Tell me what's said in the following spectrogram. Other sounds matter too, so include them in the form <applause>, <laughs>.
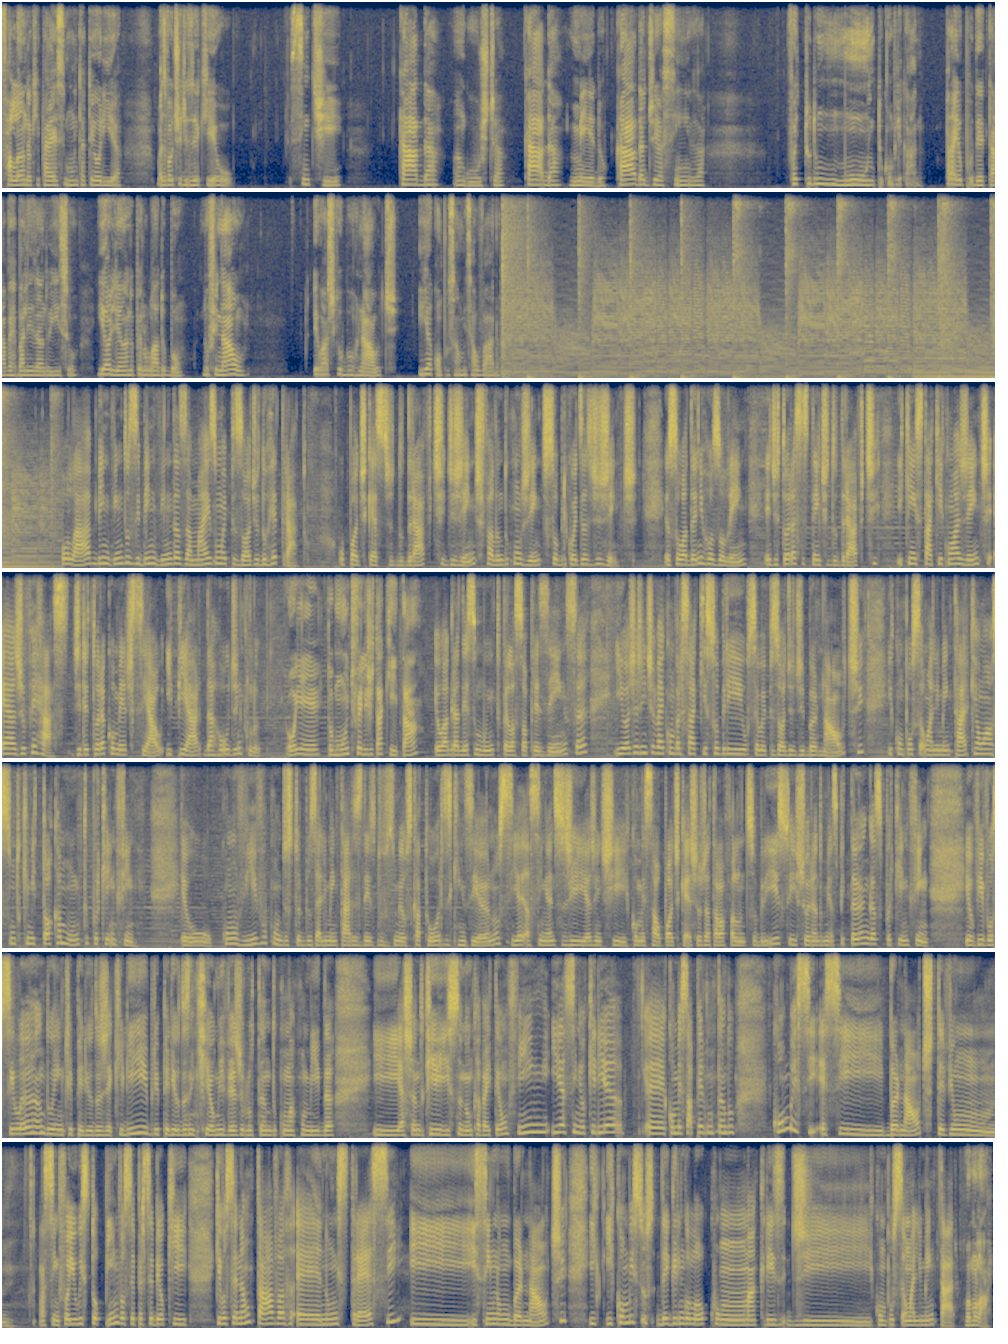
falando aqui parece muita teoria, mas vou te dizer que eu senti cada angústia, cada medo, cada dia cinza. Foi tudo muito complicado para eu poder estar tá verbalizando isso e olhando pelo lado bom. No final, eu acho que o burnout e a compulsão me salvaram. Olá, bem-vindos e bem-vindas a mais um episódio do Retrato, o podcast do Draft de gente falando com gente sobre coisas de gente. Eu sou a Dani Rosolém, editora assistente do Draft, e quem está aqui com a gente é a Ju Ferraz, diretora comercial e PR da Holding Club. Oiê, tô muito feliz de estar aqui, tá? Eu agradeço muito pela sua presença. E hoje a gente vai conversar aqui sobre o seu episódio de burnout e compulsão alimentar, que é um assunto que me toca muito, porque, enfim, eu convivo com distúrbios alimentares desde os meus 14, 15 anos. E assim, antes de a gente começar o podcast, eu já estava falando sobre isso e chorando minhas pitangas, porque, enfim, eu vivo oscilando entre períodos de equilíbrio, períodos em que eu me vejo lutando com a comida e achando que isso nunca vai ter um fim. E assim, eu queria é, começar perguntando como esse, esse burnout teve um Assim, foi o estopim, você percebeu que, que você não estava é, num estresse e, e sim num burnout. E, e como isso degringolou com uma crise de compulsão alimentar? Vamos lá.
